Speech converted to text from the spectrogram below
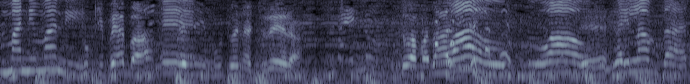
money money. Tukibeba Eh. ivutwe na trailer. So afadhali. Wow, wow. Eh. I love that.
